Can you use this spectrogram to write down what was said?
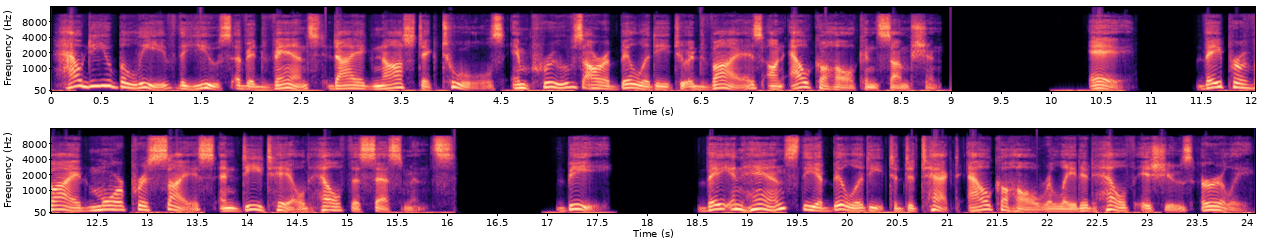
how do you believe the use of advanced diagnostic tools improves our ability to advise on alcohol consumption? A. They provide more precise and detailed health assessments. B. They enhance the ability to detect alcohol-related health issues early.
